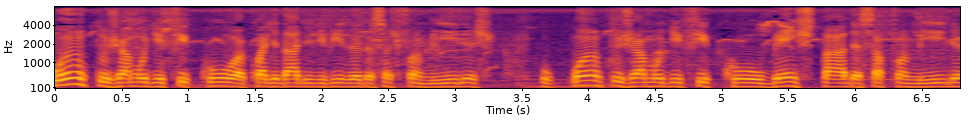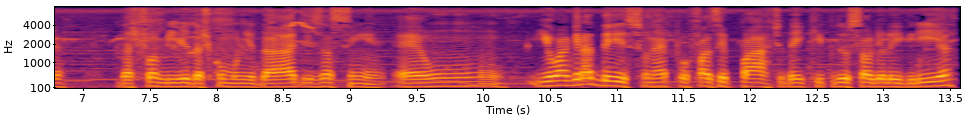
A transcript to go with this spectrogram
quanto já modificou a qualidade de vida dessas famílias, o quanto já modificou o bem-estar dessa família, das famílias, das comunidades, assim, é um... E eu agradeço, né, por fazer parte da equipe do Saúde e Alegria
